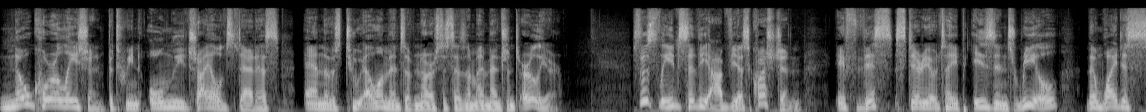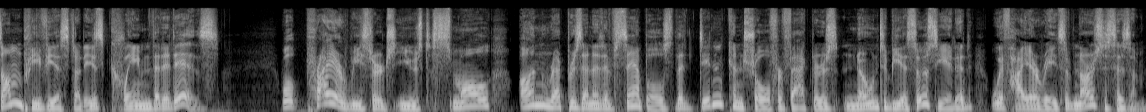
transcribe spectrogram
no correlation between only child status and those two elements of narcissism I mentioned earlier. So this leads to the obvious question. If this stereotype isn't real, then why do some previous studies claim that it is? Well, prior research used small, unrepresentative samples that didn't control for factors known to be associated with higher rates of narcissism.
